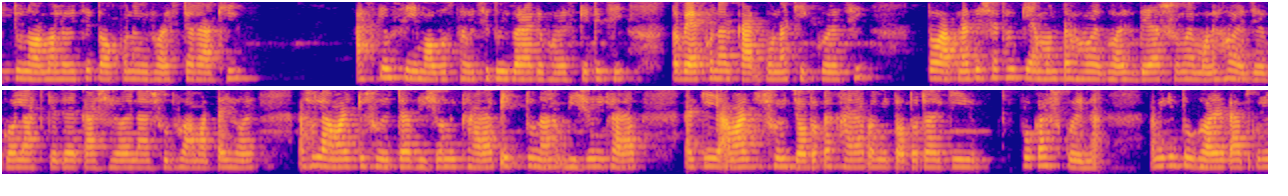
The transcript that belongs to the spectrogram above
একটু নর্মাল হয়েছে, তখন আমি ভয়েসটা রাখি। আজকেও সেম অবস্থা হয়েছে, দুইবার আগে ভয়েস কেটেছি, তবে এখন আর কাটবো না, ঠিক করেছি। তো আপনাদের সাথেও কি এমনটা হয়? ভয়েস দেওয়ার সময় মনে হয় যে গলা আটকে যায়, কাশি হয় না, শুধু আমারটাই হয়? আসলে আমার একটু শরীরটা ভীষণই খারাপ, একটু না, ভীষণই খারাপ। আর কি আমার শরীর যতটা খারাপ, আমি ততটা আর কি প্রকাশ করি না। আমি কিন্তু ঘরের কাজগুলো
